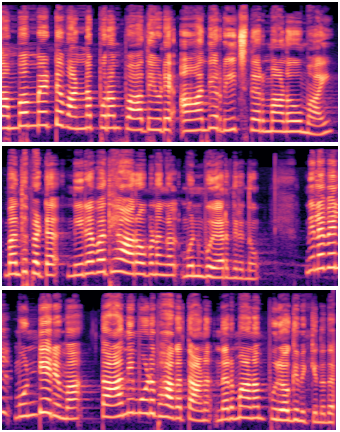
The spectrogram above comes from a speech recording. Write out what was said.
കമ്പമ്മേട്ട് വണ്ണപ്പുറം പാതയുടെ ആദ്യ റീച്ച് നിർമ്മാണവുമായി ബന്ധപ്പെട്ട് നിരവധി ആരോപണങ്ങൾ മുൻപുയർന്നിരുന്നു. നിലവിൽ മുണ്ടിയരുമ താന്നിമൂട് ഭാഗത്താണ് നിർമ്മാണം പുരോഗമിക്കുന്നത്.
